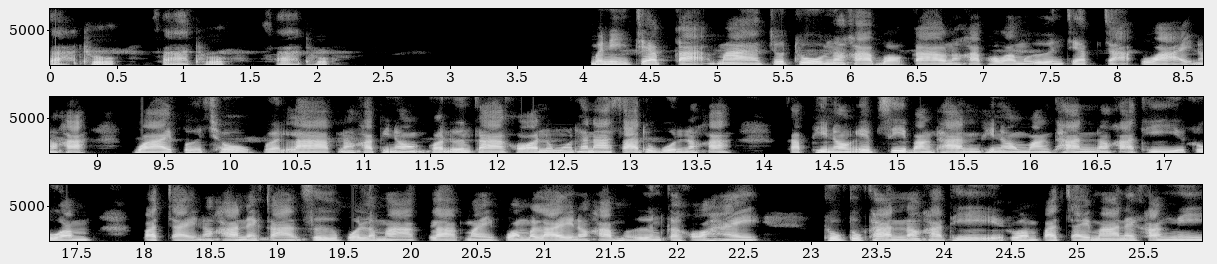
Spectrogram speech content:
สาธุ สาธุ สาธุมื่อนี้เจี๊ยบกะมาจุดทูมเนาะค่ะ บอกกล่าวเนาะค่ะ เพราะว่ามืออื่นเจี๊ยบจะไหวายเนาะค่ะ วายเปิดโชค เปิดลาบเนาะค่ะ พี่น้องก่อนอื่นกะขออนุโมทนาสาธุบุญเนาะค่ะ กับพี่น้องเอฟซีบางท่าน พี่น้องบางท่านเนาะค่ะ ที่รวมปัจจัยเนาะค่ะในการสื่อผลหมากหลากใหม่พวงมาลัยเนาะค่ะมืออื่นก็ขอให้ทุกทุกท่านเนาะค่ะ ที่รวมปัจจัยมาในครั้งนี้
